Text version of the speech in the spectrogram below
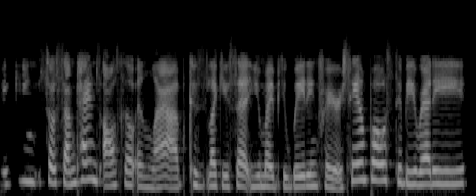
making so sometimes also in lab because like you said you might be waiting for your samples to be ready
